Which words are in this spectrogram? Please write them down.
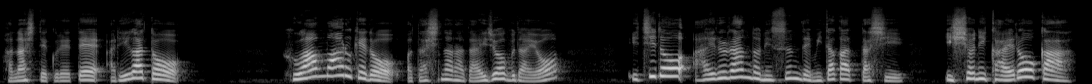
話してくれてありがとう。不安もあるけど私なら大丈夫だよ。一度アイルランドに住んでみたかったし、一緒に帰ろうか。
